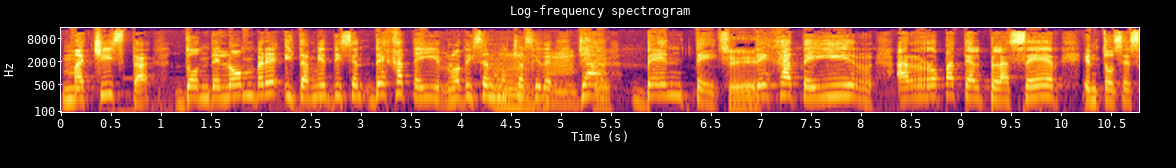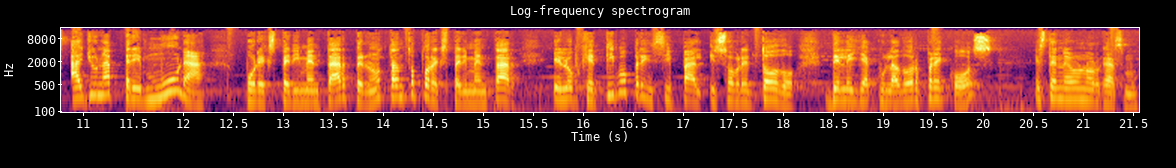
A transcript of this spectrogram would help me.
machista donde el hombre, y también dicen, déjate ir, ¿no? Dicen mucho así de, ya, sí. vente, Sí. déjate ir, arrópate al placer. Entonces, hay una premura por experimentar, pero no tanto por experimentar. El objetivo principal y sobre todo del eyaculador precoz es tener un orgasmo.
